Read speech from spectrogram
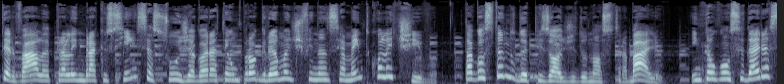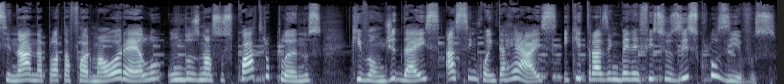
Intervalo é para lembrar que o Ciência Suja agora tem um programa de financiamento coletivo. Tá gostando do episódio do nosso trabalho? Então considere assinar na plataforma Orelo um dos nossos quatro planos que vão de 10 a 50 reais e que trazem benefícios exclusivos.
